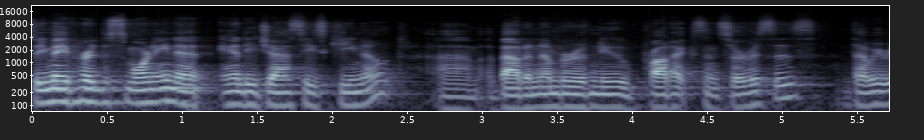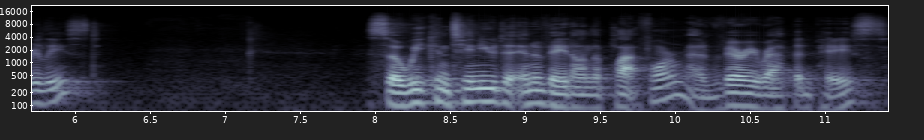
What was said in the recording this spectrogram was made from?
So you may have heard this morning at Andy Jassy's keynote um, about a number of new products and services that we released. So we continue to innovate on the platform at a very rapid pace.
